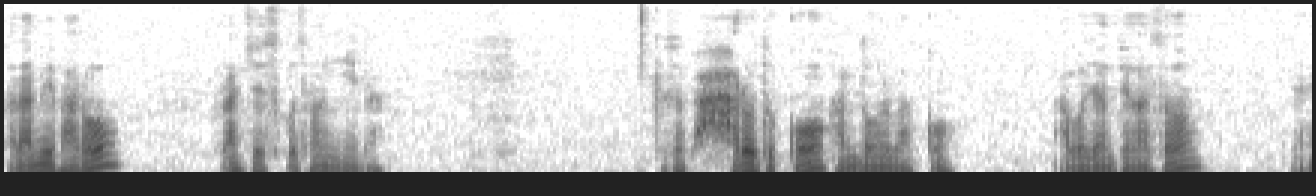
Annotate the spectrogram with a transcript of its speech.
사람이 바로 프란치스코 성인이다. 그래서 바로 듣고 감동을 받고 아버지한테 가서 예,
